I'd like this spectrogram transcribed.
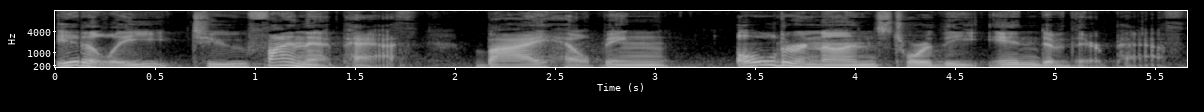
Italy to find that path by helping older nuns toward the end of their path.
